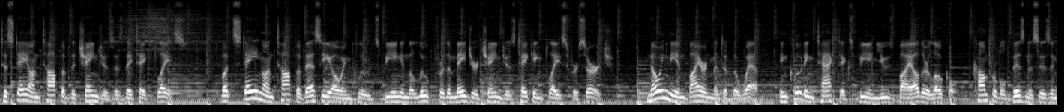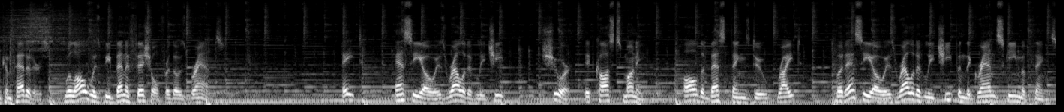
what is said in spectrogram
to stay on top of the changes as they take place. But staying on top of SEO includes being in the loop for the major changes taking place for search. Knowing the environment of the web, including tactics being used by other local, comparable businesses and competitors, will always be beneficial for those brands. 8. SEO is relatively cheap. Sure, it costs money. All the best things do, right? But SEO is relatively cheap in the grand scheme of things,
